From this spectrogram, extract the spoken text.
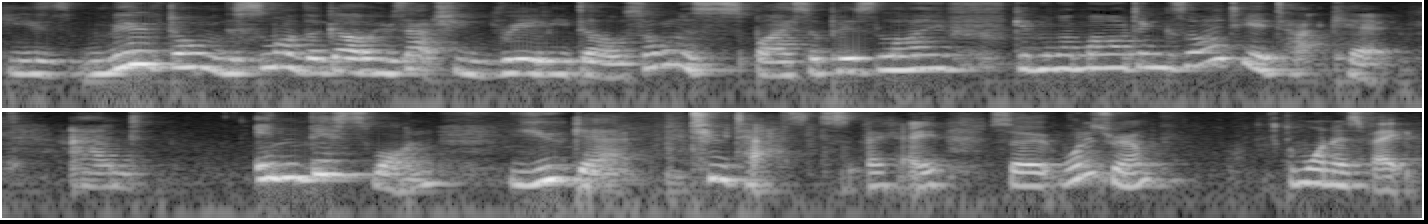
he's moved on with some other girl who's actually really dull. So I want to spice up his life, give him a mild anxiety attack kit. And in this one, you get two tests. Okay, so one is real, one is fake.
